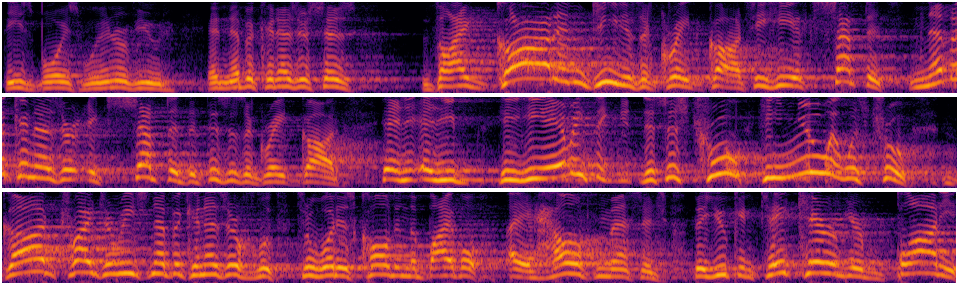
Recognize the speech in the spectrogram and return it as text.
these boys were interviewed, and Nebuchadnezzar says, Thy God indeed is a great God. See, he accepted, Nebuchadnezzar accepted that this is a great God. And, and he, he, he, everything, this is true. He knew it was true. God tried to reach Nebuchadnezzar through what is called in the Bible a health message that you can take care of your body.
